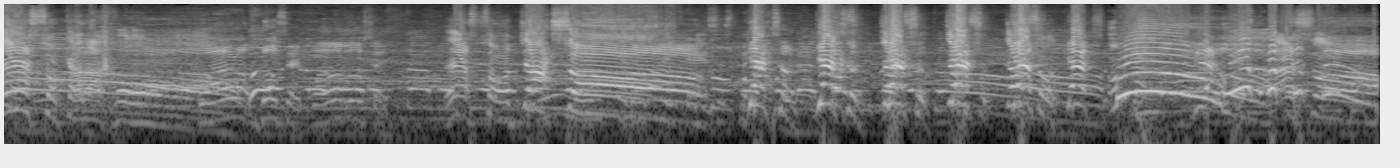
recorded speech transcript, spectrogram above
¡Eso, carajo! Jugador 12, jugador 12. ¡Eso, Jackson! Jackson, Jackson, Jackson, Jackson, Jackson, Jackson. ¡Uh! ¡Eso!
